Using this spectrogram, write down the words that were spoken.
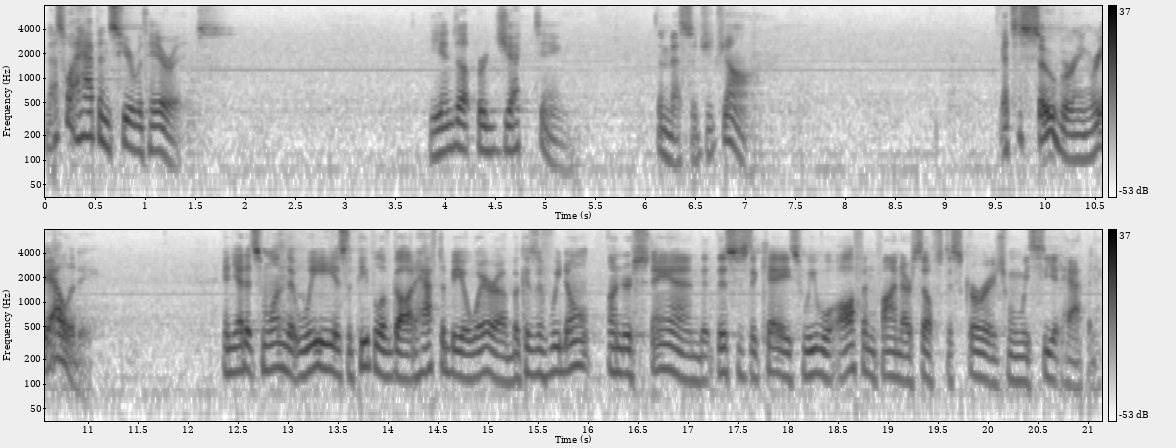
That's what happens here with Herod. He ends up rejecting the message of John. That's a sobering reality. And yet, it's one that we, as the people of God, have to be aware of because if we don't understand that this is the case, we will often find ourselves discouraged when we see it happening.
